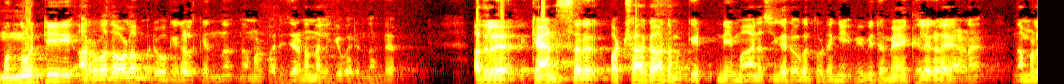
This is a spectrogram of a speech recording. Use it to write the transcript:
മുന്നൂറ്റി അറുപതോളം രോഗികൾക്ക് ഇന്ന് നമ്മൾ പരിചരണം നൽകി വരുന്നുണ്ട്. അതിൽ ക്യാൻസർ പക്ഷാഘാതം കിഡ്നി മാനസിക രോഗം തുടങ്ങി വിവിധ മേഖലകളെയാണ് നമ്മൾ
